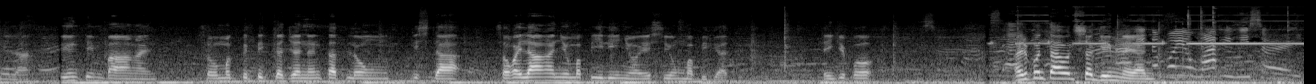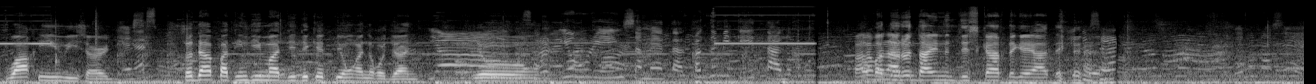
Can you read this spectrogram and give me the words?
nila. Ito yung timbangan. So, magpipig ka dyan ng tatlong isda. So, kailangan yung mapili nyo is yung mabigat. Thank you po. Ano pong tawag sa game na yan? Ito po yung Wacky Wizard. Wacky Wizard. Yes po. So, dapat hindi madidikit yung ano ko dyan. Yung, Yung... yung ring sa metal. Pag dumikit, talo po. Para Papaturo manalo. tayo ng diskarte kay ate. Ganun na sir.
